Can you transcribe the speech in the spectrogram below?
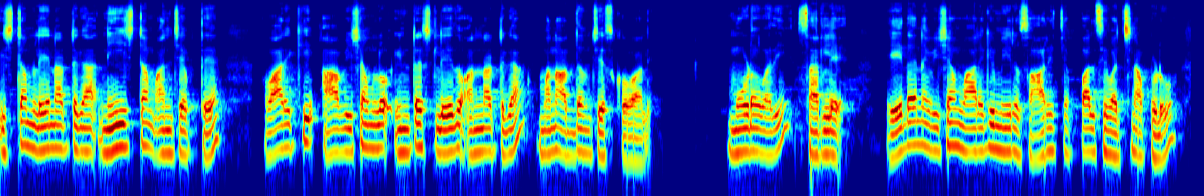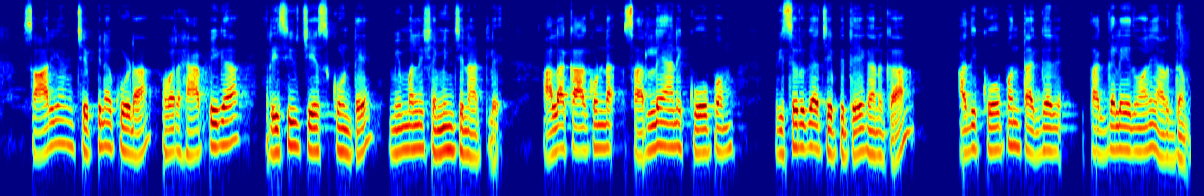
ఇష్టం లేనట్టుగా నీ ఇష్టం అని చెప్తే వారికి ఆ విషయంలో ఇంట్రెస్ట్ లేదు అన్నట్టుగా మనం అర్థం చేసుకోవాలి. మూడవది సర్లే. ఏదైనా విషయం వారికి మీరు సారీ చెప్పాల్సి వచ్చినప్పుడు సారీ అని చెప్పినా కూడా వారు హ్యాపీగా రిసీవ్ చేసుకుంటే మిమ్మల్ని క్షమించినట్లే. అలా కాకుండా సర్లే అని కోపం విసురుగా చెప్పితే కనుక అది కోపం తగ్గ తగ్గలేదు అని అర్థం.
